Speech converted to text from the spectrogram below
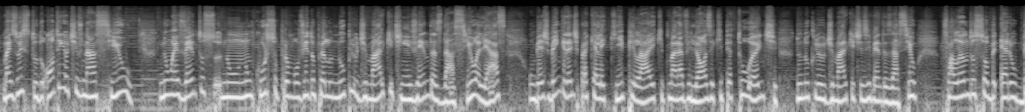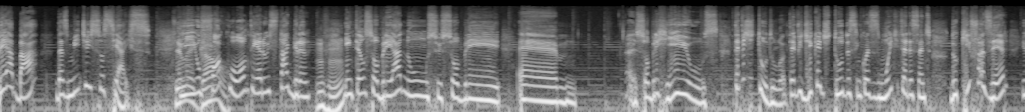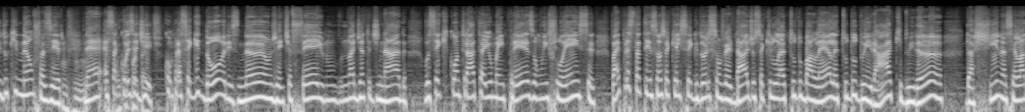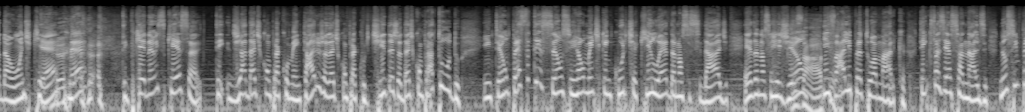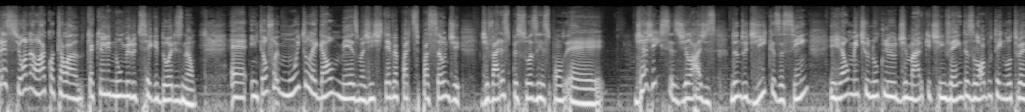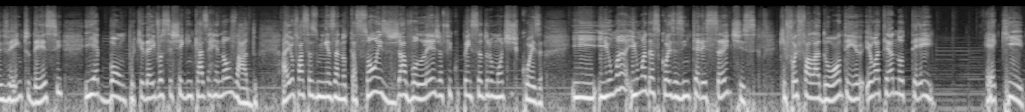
Mas o estudo. Ontem eu tive na ACIL, num evento, num, num, curso promovido pelo Núcleo de Marketing e Vendas da ACIL. Aliás, um beijo bem grande para aquela equipe lá, equipe maravilhosa, equipe atuante do Núcleo de Marketing e Vendas da ACIL, falando sobre. Era o Beabá das mídias sociais. Que e legal. o foco ontem era o Instagram. Uhum. Então, sobre anúncios, sobre. É, sobre rios. Teve de tudo, Luan. Teve dica de tudo, assim, coisas muito interessantes do que fazer e do que não fazer, uhum. né? Essa muito coisa importante. de comprar seguidores, não, gente, é feio, não, não adianta de nada. Você que contrata aí uma empresa, um influencer, vai prestar atenção se aqueles seguidores são verdade ou se aquilo lá é tudo balela, é tudo do Iraque, do Irã, da China, sei lá da onde que é, né? Porque não esqueça, já dá de comprar comentário, já dá de comprar curtida, já dá de comprar tudo. Então, presta atenção se realmente quem curte aquilo é da nossa cidade, é da nossa região Exato. e vale para tua marca. Tem que fazer essa análise. Não se impressiona lá com aquela, com aquele número de seguidores, não. É, então, foi muito legal mesmo. A gente teve a participação de, de várias pessoas é, de agências de lajes, dando dicas assim. E realmente o núcleo de marketing e vendas logo tem outro evento desse. E é bom, porque daí você chega em casa renovado. Aí eu faço as minhas anotações, já vou ler, já fico pensando num monte de coisa. E, e, uma, e uma das coisas interessantes que foi falado ontem, eu, eu até anotei, é que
